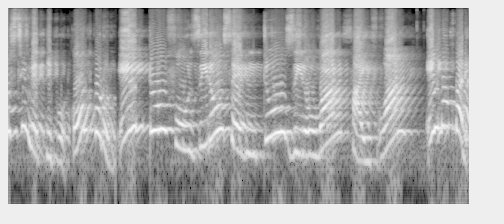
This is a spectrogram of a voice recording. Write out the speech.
পশ্চিম মেদিনীপুর। কল করুন? Eight two four zero seven two zero one five one এই নম্বরে।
